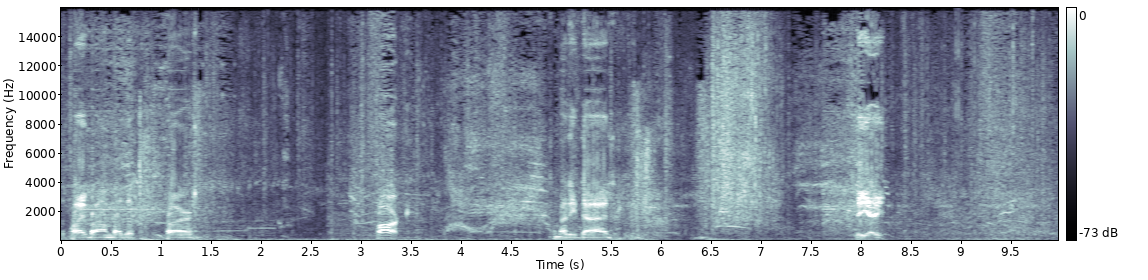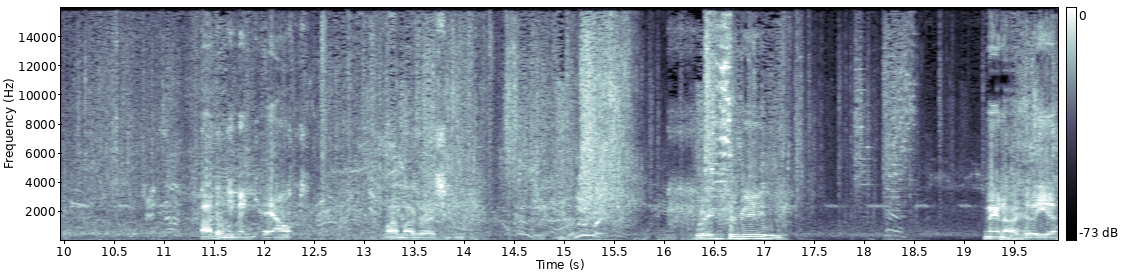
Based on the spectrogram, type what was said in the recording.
The pipe bomb by the fire. fuck. Somebody died. The Yeti? I don't even count. Why am I rushing? Wait for me. Man, I'll heal ya.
